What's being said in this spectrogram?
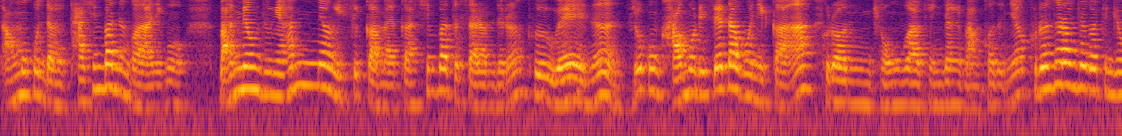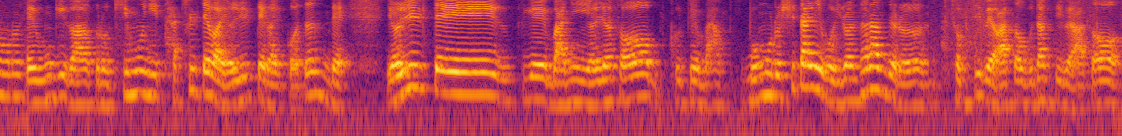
악몽 꾼다고 다 신받는 건 아니고 만 명 중에 한 명 있을까 말까 신받을 사람들은 그 외에는 조금 가물이 세다 보니까 그런 경우가 굉장히 많거든요. 그런 사람들 같은 경우는 내 운기가 그런 기문이 닫힐 때와 열릴 때가 있 거든. 근데 열릴 때 그게 많이 열려서 그렇게 막 몸으로 시달리고 이런 사람들은 점집에 와서 무당집에 와서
